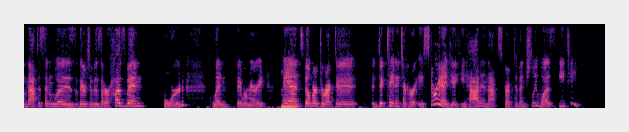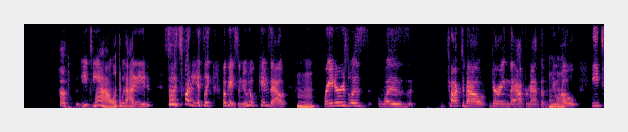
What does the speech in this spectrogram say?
Mathison was there to visit her husband, Ford, when they were married. Mhm. And Spielberg directed, dictated to her a story idea he had, and that script eventually was E.T. Huh. E.T. wow, look at was that. made. So it's funny. It's like, okay, so New Hope comes out. Mhm. Raiders was was talked about during the aftermath of New Mhm. Hope. ET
